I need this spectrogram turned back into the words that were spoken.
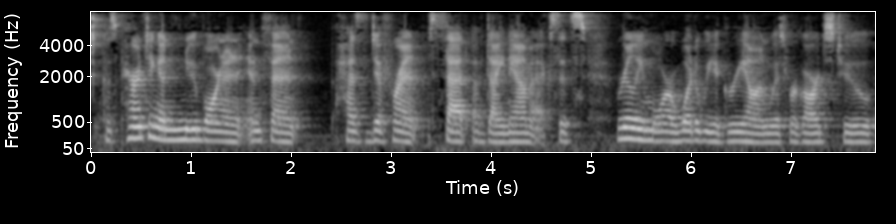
because parenting a newborn and an infant has different set of dynamics. It's really more what do we agree on with regards to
